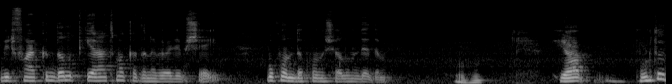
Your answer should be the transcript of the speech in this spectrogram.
bir farkındalık yaratmak adına böyle bir şey bu konuda konuşalım dedim. Ya burada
